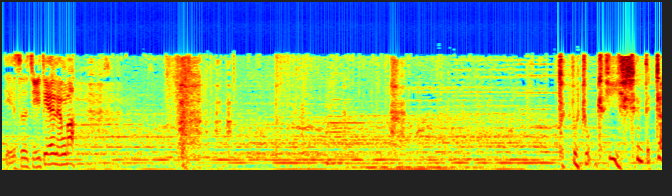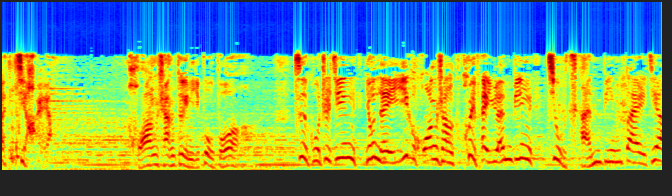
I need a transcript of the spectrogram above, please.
你自己掂量吧。不住这一身的战甲呀！皇上对你不薄，自古至今有哪一个皇上会派援兵救残兵败将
